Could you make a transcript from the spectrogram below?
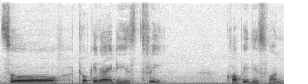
So token ID is 3 copy this one.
